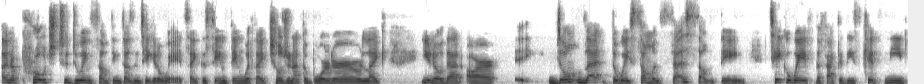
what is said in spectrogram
an approach to doing something doesn't take it away. It's like the same thing with like children at the border or like, you know, that are, don't let the way someone says something take away the fact that these kids need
